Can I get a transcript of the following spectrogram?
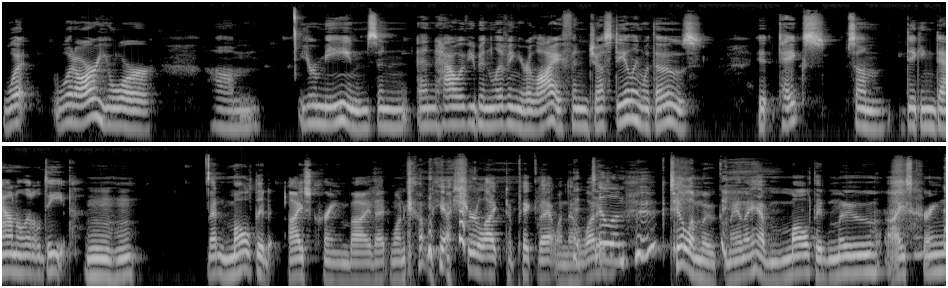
what what are your um, your memes and and how have you been living your life and just dealing with those. It takes some digging down a little deep. Mm-hmm. That malted ice cream by that one company i sure like to pick that one though. What tillamook? Tillamook man. They have malted moo ice cream.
